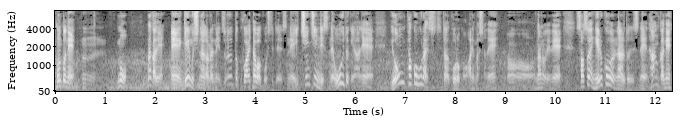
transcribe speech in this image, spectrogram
ほんとね、うん、もう、なんかね、えー、ゲームしながらね、ずっと加えタバコをしててですね、1日にですね、多い時にはね、4箱ぐらい吸ってた頃もありましたね。うん。なのでね、さすがに寝る頃になるとですね、なんかね、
